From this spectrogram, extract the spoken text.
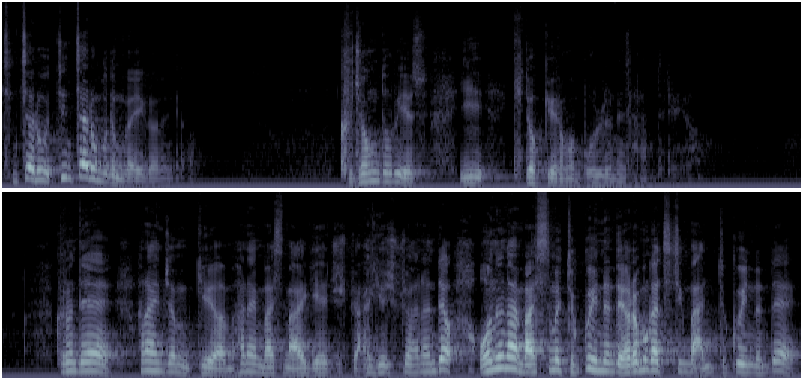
진짜로 진짜로 물은 거예요 이거는요. 그 정도로 예수 이 기독교 이런 걸 모르는 사람들이에요. 그런데 하나님 좀 하나님 말씀 알게 해 주십시오, 알게 해 주십시오 하는데 어느 날 말씀을 듣고 있는데 여러분 같이 지금 안 듣고 있는데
